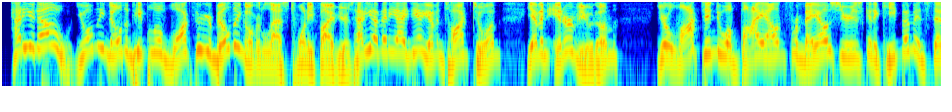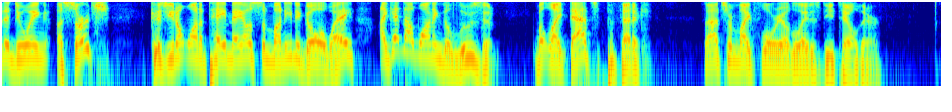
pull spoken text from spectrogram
How do you know? You only know the people who have walked through your building over the last 25 years. How do you have any idea? You haven't talked to them. You haven't interviewed them. You're locked into a buyout for Mayo, so you're just going to keep him instead of doing a search because you don't want to pay Mayo some money to go away. I get not wanting to lose him, but like that's pathetic. So that's from Mike Florio, the latest detail there.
